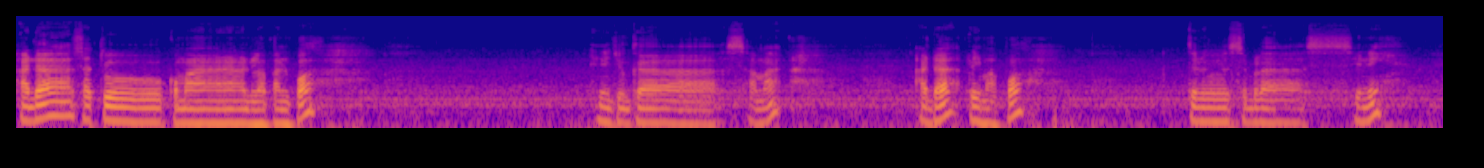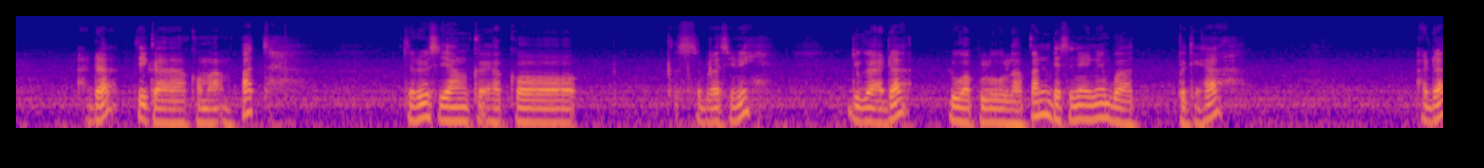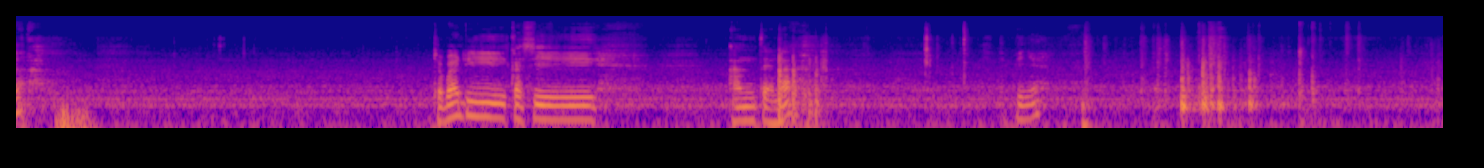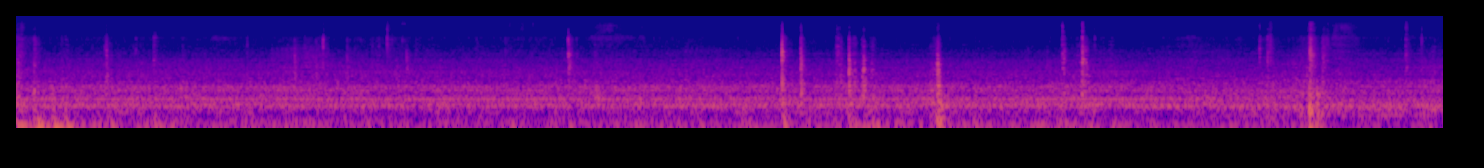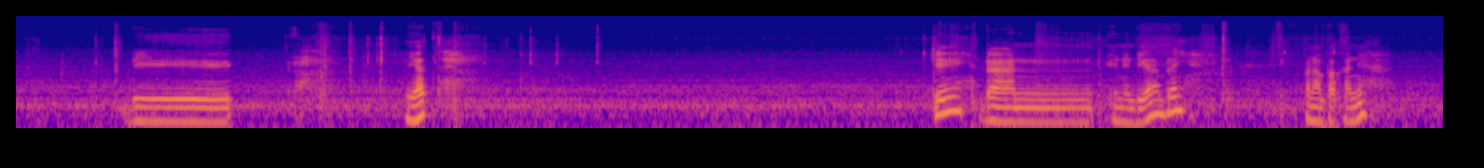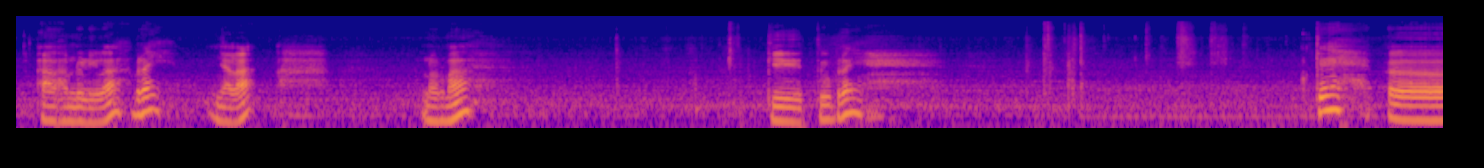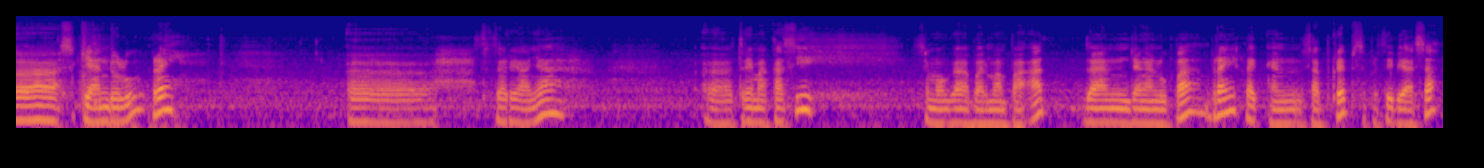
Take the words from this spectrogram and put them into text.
ada 1,8 volt. Ini juga sama. Ada 5 volt. Terus sebelah sini ada 3,4 terus yang ke eco sebelah sini juga ada 28 biasanya ini buat PGH ada. Coba dikasih antena TV nya lihat oke dan ini dia bray. Penampakannya. Alhamdulillah bray. Nyala. Normal. Gitu bray. Oke uh, sekian dulu bray. Uh, tutorialnya. Uh, terima kasih. Semoga bermanfaat dan jangan lupa bray like and subscribe seperti biasa.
